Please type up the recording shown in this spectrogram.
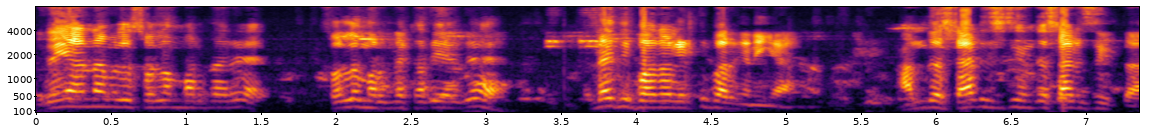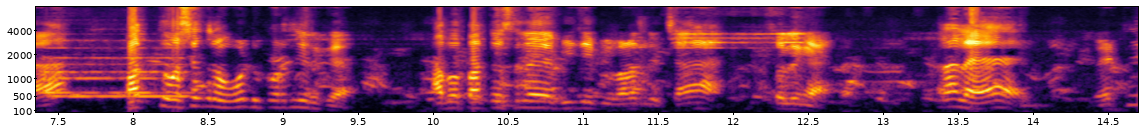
இதையே அண்ணாமலை சொல்ல மறந்தாரு. சொல்ல மறந்த கதையாது ரெண்டாயிரத்தி பதினாலு எடுத்து பாருங்க நீங்க. அந்த ஸ்டாட்டிஸ்டிக் இந்த ஸ்டாட்டிஸ்டிக் தான் பத்து வருஷத்துல ஓட்டு குறைஞ்சிருக்கு. அப்ப பத்து வருஷத்துல பிஜேபி வளர்ந்துச்சா? சொல்லுங்க. அதனால வெற்றி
